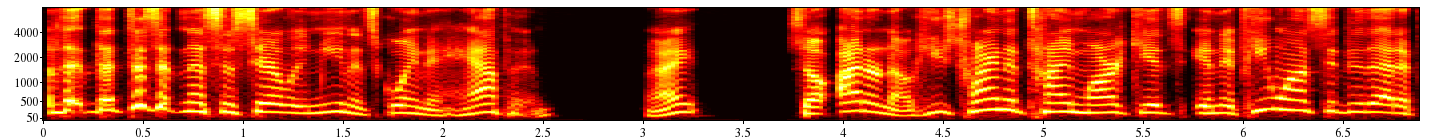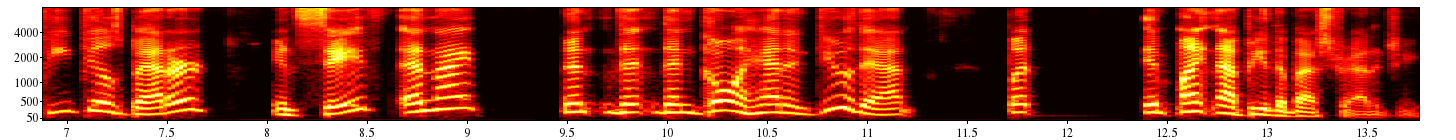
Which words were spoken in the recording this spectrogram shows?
That, that doesn't necessarily mean it's going to happen, right? So I don't know. He's trying to time markets. And if he wants to do that, if he feels better and safe at night, then then, then go ahead and do that. But it might not be the best strategy.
